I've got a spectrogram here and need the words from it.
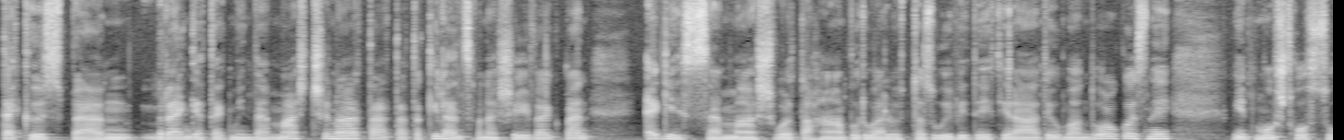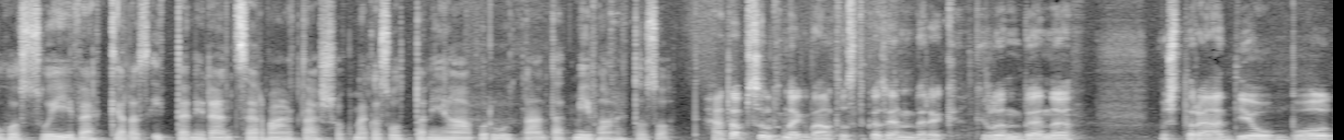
te közben rengeteg minden más csináltál, tehát a 90-es években egészen más volt a háború előtt az újvidéki rádióban dolgozni, mint most hosszú-hosszú évekkel az itteni rendszerváltások, meg az ottani háború után. Tehát mi változott? Hát abszolút megváltoztak az emberek. Különben most a rádióból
